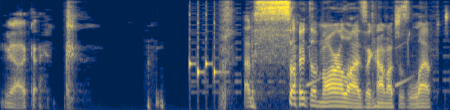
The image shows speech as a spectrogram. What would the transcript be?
Yeah, okay. that is so demoralizing how much is left.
